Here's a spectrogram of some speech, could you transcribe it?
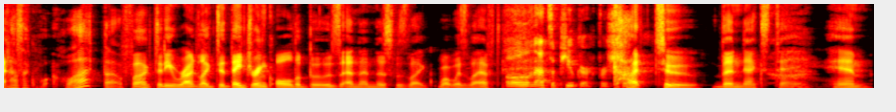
and I was like, what the fuck did he run? Like, did they drink all the booze and then this was like what was left? Oh, that's a puker for sure. Cut to the next day, him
